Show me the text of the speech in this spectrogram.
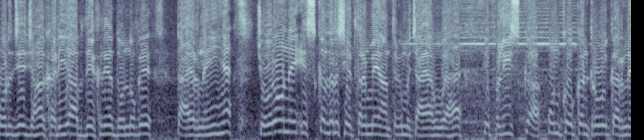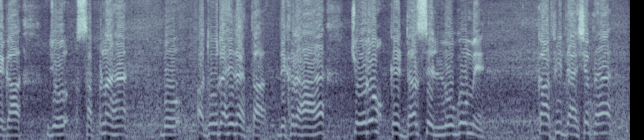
और ये जहाँ खड़ी है, आप देख रहे हैं, दोनों के टायर नहीं है। चोरों ने इस कदर क्षेत्र में आतंक मचाया हुआ है कि पुलिस का, उनको कंट्रोल करने का जो सपना है, वो अधूरा ही रहता दिख रहा है। चोरों के डर से लोगों में काफ़ी दहशत है।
